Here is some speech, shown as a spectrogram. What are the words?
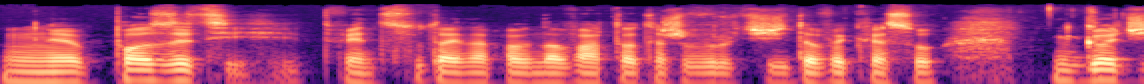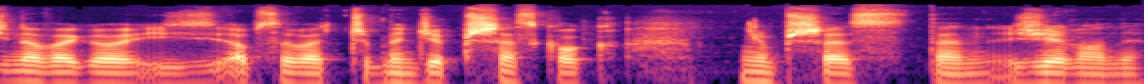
mm, pozycji. Więc tutaj na pewno warto też wrócić do wykresu godzinowego i obserwować, czy będzie przeskok przez ten zielony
